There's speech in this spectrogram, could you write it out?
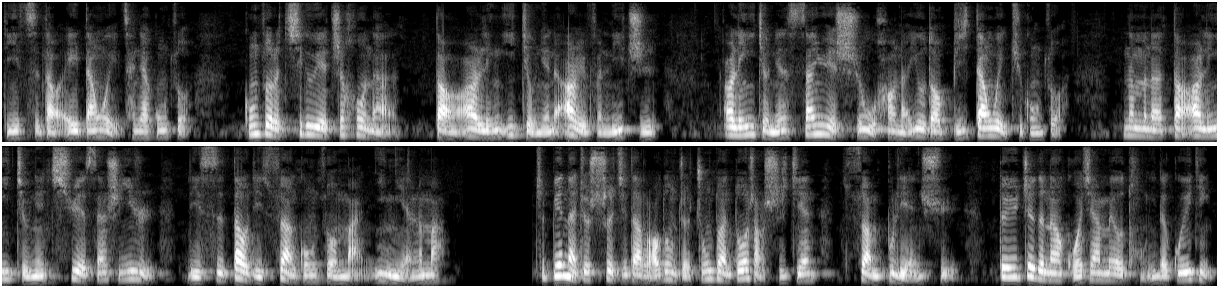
第一次到 A 单位参加工作，工作了七个月之后呢，到二零一九年的二月份离职，二零一九年三月十五号呢又到 B 单位去工作，那么呢，到二零一九年七月三十一日，李四到底算工作满一年了吗？这边呢就涉及到劳动者中断多少时间算不连续。对于这个呢，国家没有统一的规定，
